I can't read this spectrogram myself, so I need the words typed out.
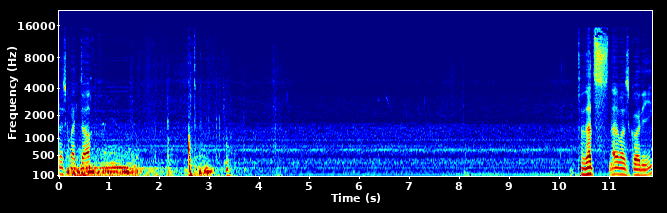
Picture quite dark. So that's that was Godi.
